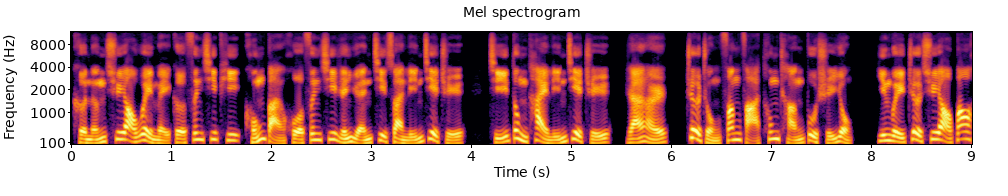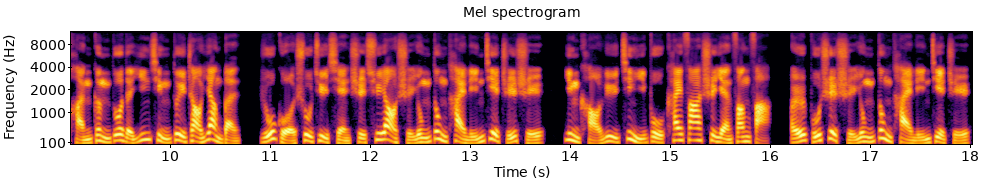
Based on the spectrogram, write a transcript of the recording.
可能需要为每个分析批孔板或分析人员计算临界值及动态临界值。然而，这种方法通常不实用，因为这需要包含更多的阴性对照样本。如果数据显示需要使用动态临界值时，应考虑进一步开发试验方法，而不是使用动态临界值。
